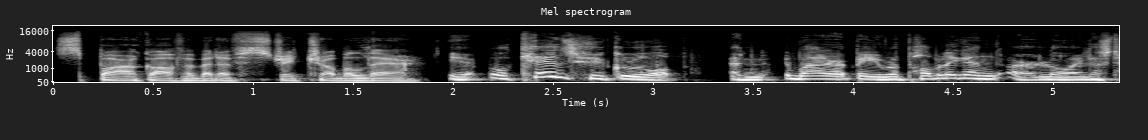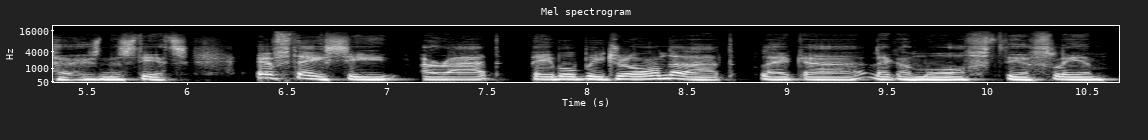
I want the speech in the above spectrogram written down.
spark off a bit of street trouble there. Yeah, well, kids who grew up, and whether it be Republican or Loyalist house in the States, if they see a rat, they will be drawn to that like a like a moth to a flame.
